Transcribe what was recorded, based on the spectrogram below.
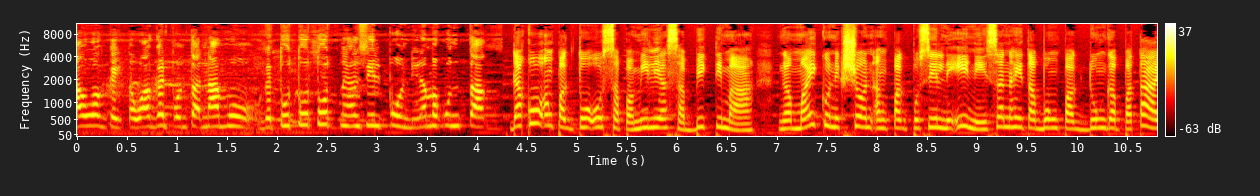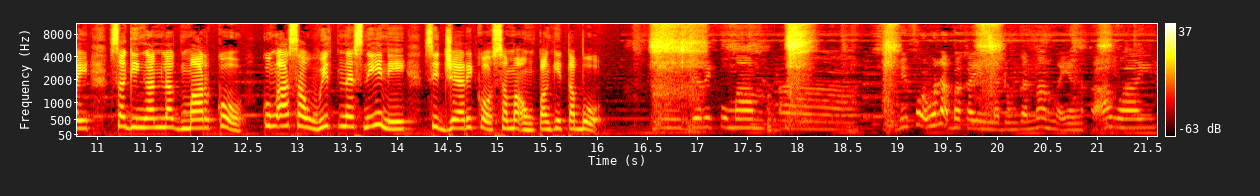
tawag kay tawagan punta namo gatututot na ang cellphone di na makontak Dako ang pagtuos sa pamilya sa biktima nga may koneksyon ang pagpusil ni Ini sa nahitabong pagdunggab patay sa ginganlag Marco kung asa witness ni Ini si Jericho sa maong panghitabo. Si Jericho ma'am, before wala ba kayong nadunggan ma'am nga iyang nakaaway?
